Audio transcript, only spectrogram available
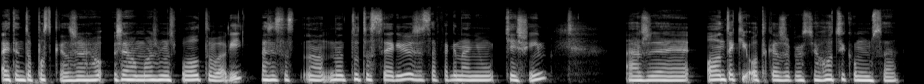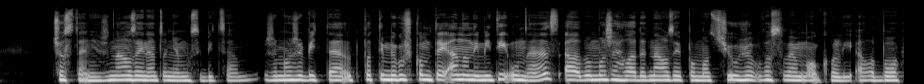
aj tento podcast, že ho, že ho môžeme spolu tvoriť a že sa na, na túto sériu, že sa fakt na ňu teším a že on taký odkaz, že proste hoci komu sa čo stane, že naozaj na to nemusí byť sám. Že môže byť tá, pod tým rúškom tej anonymity u nás, alebo môže hľadať naozaj pomoc, či už vo svojom okolí, alebo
